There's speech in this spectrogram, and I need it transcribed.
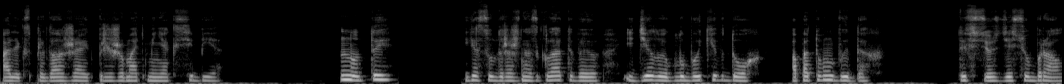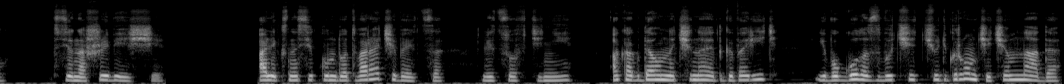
Алекс продолжает прижимать меня к себе. «Ну ты...» Я судорожно сглатываю и делаю глубокий вдох, а потом выдох. «Ты все здесь убрал. Все наши вещи». Алекс на секунду отворачивается, лицо в тени, а когда он начинает говорить, его голос звучит чуть громче, чем надо,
